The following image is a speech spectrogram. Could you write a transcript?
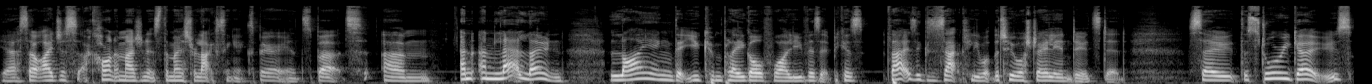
yeah, so I just, I can't imagine it's the most relaxing experience. But, um, and, and let alone lying that you can play golf while you visit because that is exactly what the two Australian dudes did. So the story goes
